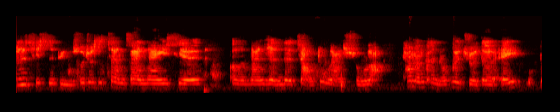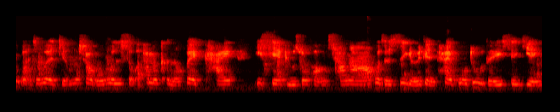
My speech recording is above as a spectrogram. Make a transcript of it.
就是其实，比如说，就是站在那一些呃男人的角度来说啦，他们可能会觉得，哎，不管是为了节目效果或者什么，他们可能会开一些，比如说黄腔啊，或者是有一点太过度的一些言语，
